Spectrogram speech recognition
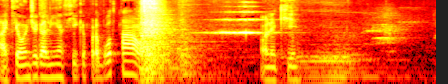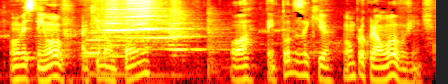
Aqui é onde a galinha fica para botar, ó. Olha aqui. Vamos ver se tem ovo. Aqui não tem. Ó, tem todos aqui, ó. Vamos procurar um ovo, gente.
